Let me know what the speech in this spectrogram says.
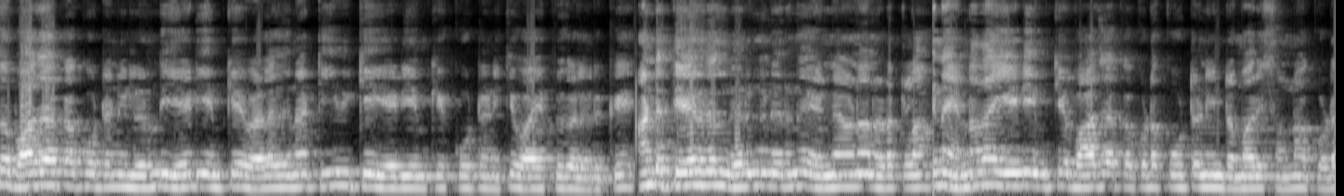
ஸோ பாஜக கூட்டணியில இருந்து ஏடிஎம்கே விலகுனா டிவிகே ஏடிஎம்கே கூட்டணிக்கு வாய்ப்புகள் இருக்கு. அண்ட் தேர்தல் நெருங்க நெருங்க என்ன வேணா நடக்கலாம். ஏன்னா என்னதான் ஏடிஎம்கே பாஜக கூட கூட்டணின்ற மாதிரி சொன்னா கூட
